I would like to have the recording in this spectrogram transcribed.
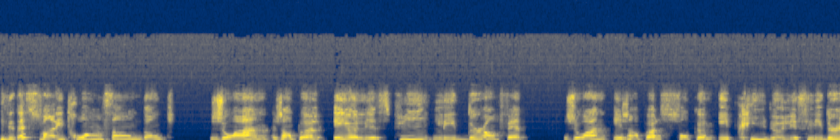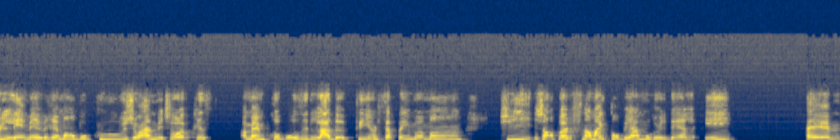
ils étaient souvent les trois ensemble. Donc, Joanne, Jean-Paul et Ulysse. Puis les deux, en fait, Joanne et Jean-Paul sont comme épris d'Ulysse. Les deux l'aimaient vraiment beaucoup. Joanne Mitchell a, a même proposé de l'adopter à un certain moment. Puis Jean-Paul, finalement, est tombé amoureux d'elle et euh,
